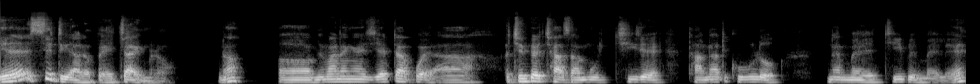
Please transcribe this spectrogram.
ရဲအစ်စ်တွေကတော့ပဲကြိုက်မလို့နော်အာမြန်မာနိုင်ငံရဲတပ်ဖွဲ့ဟာ အချင်းပြတ်ခြားစားမှုကြီးတဲ့ဌာနတစ်ခုလို့နာမည်ကြီးပေမဲ့လည်း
